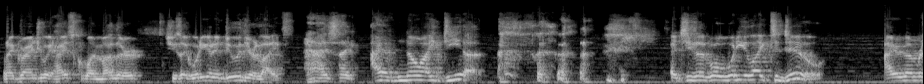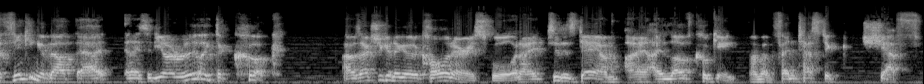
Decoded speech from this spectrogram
when I graduated high school, my mother, she's like, "What are you going to do with your life?" And I was like, "I have no idea." and she said, "Well, what do you like to do?" I remember thinking about that, and I said, "You know, I really like to cook." I was actually going to go to culinary school, and I to this day I'm, I, I love cooking. I'm a fantastic chef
